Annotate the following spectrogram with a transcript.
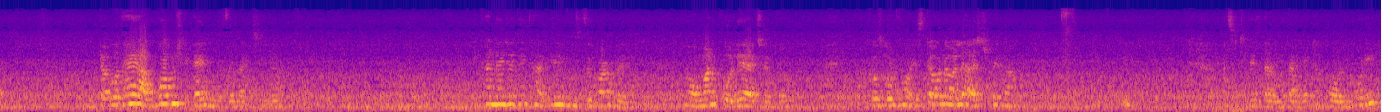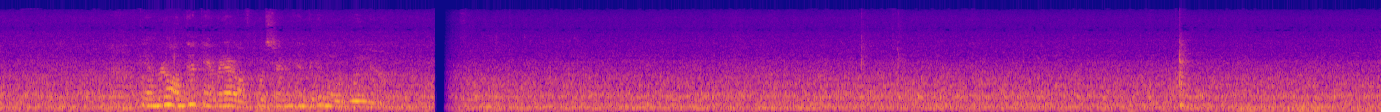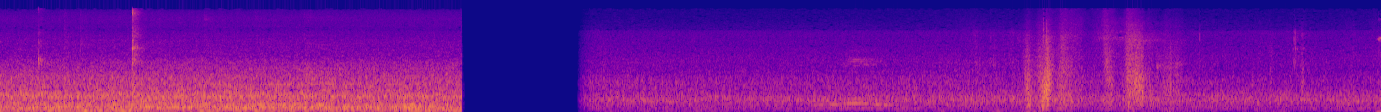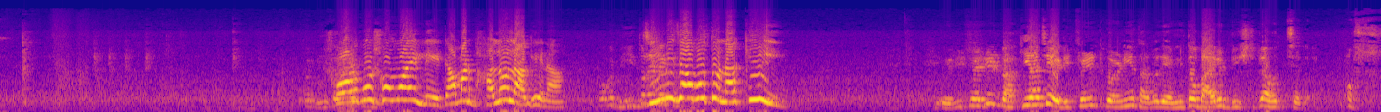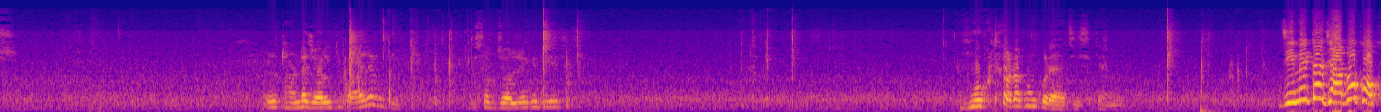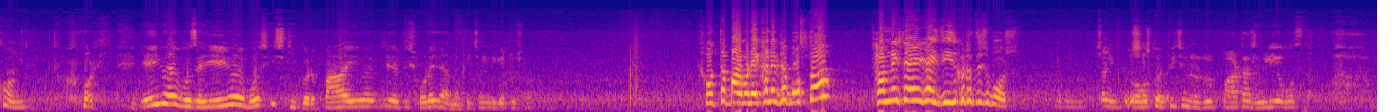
ওটা কোথায় রাখব আমি সেটাই বুঝতে পারছি না। এখানে যদি থাকি, বুঝতে পারবে। অমান কোলে আছে তো। বিকজ ওর ভয়েসটাও না হলে আসবে না। আচ্ছা ঠিক আছে তার মধ্যে আগে একটা কল করি। ক্যামেরা অন থাক, ক্যামেরার অফ করছে, আমি এখান থেকে নড়বই না। সর্বসময় লেট আমার ভালো লাগে না। জিমে যাব তো নাকি? এডিট বাকি আছে এডিট করে নিয়ে তারপর এমনি তো বাইরে বৃষ্টিটা হচ্ছে একটু ঠান্ডা জল কি পাওয়া যাবে কি? সব জল রেখে দিয়েছে। মুখটা ওরকম করে আছিস কেন? জিমেটা যাব কখন? এইভাবে বসে এইভাবে বসিস কি করে? পা এইভাবে একটু সরে যা না পিছন দিকে একটু সর। সরতে পারব না এখানে একটা বসতো সামনে জায়গায় খাই এই জায়গাটাতে এসে বস। চলি পিছনে পাটা ঝুলিয়ে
